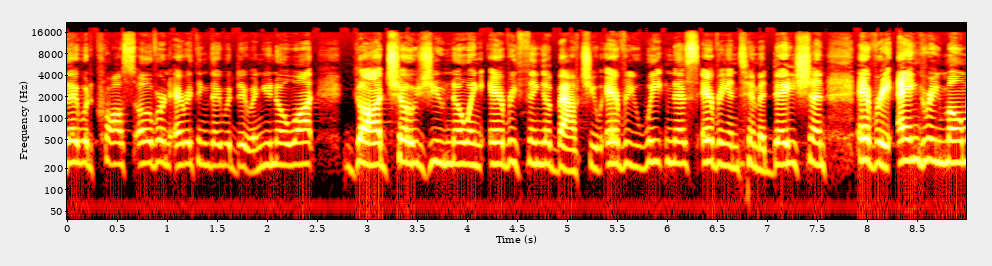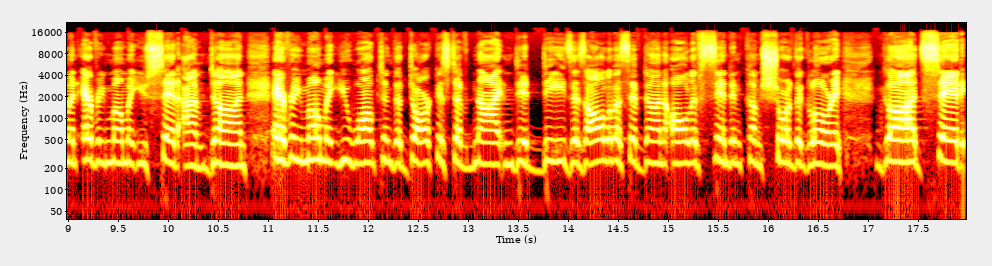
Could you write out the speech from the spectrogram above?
they would cross over and everything they would do. And you know what? God chose you knowing everything about you every weakness, every intimidation, every angry moment, every moment you said, I'm done, every moment you walked in the darkest of night and did deeds as all of us have done, all have sinned and come short of the glory. God said,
